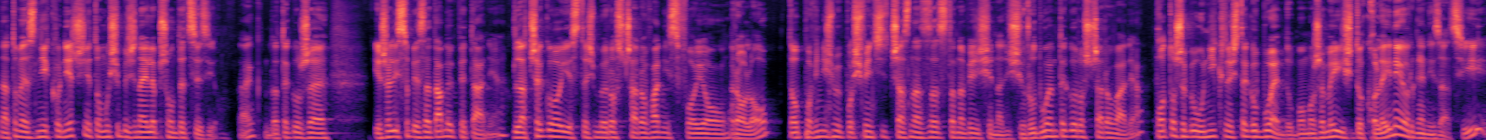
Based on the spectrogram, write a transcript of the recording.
natomiast niekoniecznie to musi być najlepszą decyzją, tak? Dlatego, że jeżeli sobie zadamy pytanie, dlaczego jesteśmy rozczarowani swoją rolą, to powinniśmy poświęcić czas na zastanowienie się nad źródłem tego rozczarowania, po to, żeby uniknąć tego błędu, bo możemy iść do kolejnej organizacji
